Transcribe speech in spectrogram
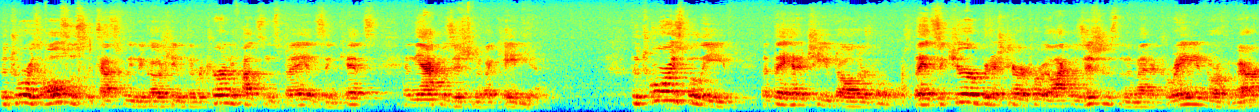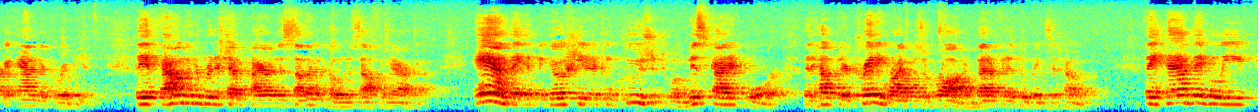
The Tories also successfully negotiated the return of Hudson's Bay and St. Kitts and the acquisition of Acadia. The Tories believed that they had achieved all their goals. They had secured British territorial acquisitions in the Mediterranean, North America, and the Caribbean. They had founded a British empire in the southern cone of South America. And they had negotiated a conclusion to a misguided war that helped their trading rivals abroad and benefited the Whigs at home. They had, they believed,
